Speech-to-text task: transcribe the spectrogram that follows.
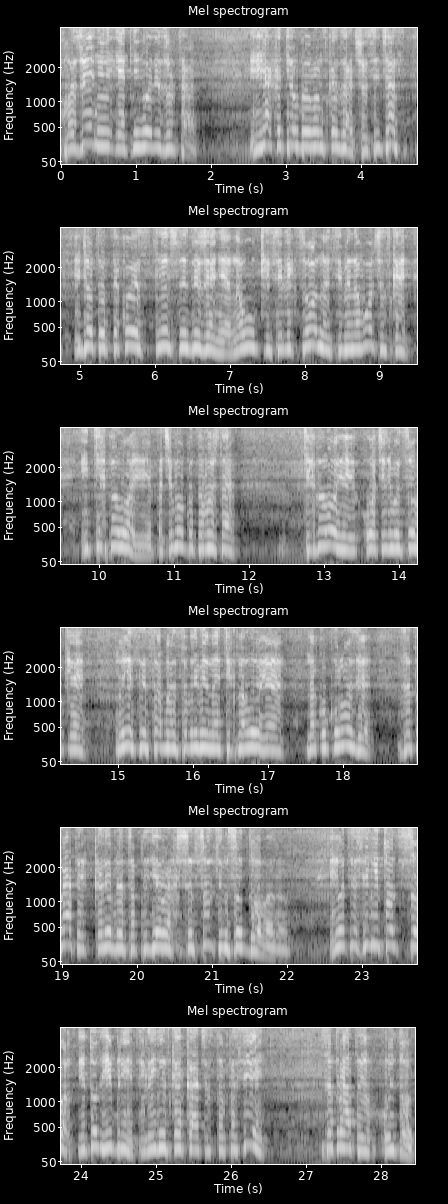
вложение и от него результат. И я хотел бы вам сказать, что сейчас идет вот такое встречное движение науки селекционной, семеноводческой и технологии. Почему? Потому что технологии очень высокие. Но если самая современная технология на кукурузе, затраты колеблются в пределах 600-700 долларов. И вот если не тот сорт, не тот гибрид или низкое качество посеять, затраты уйдут.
